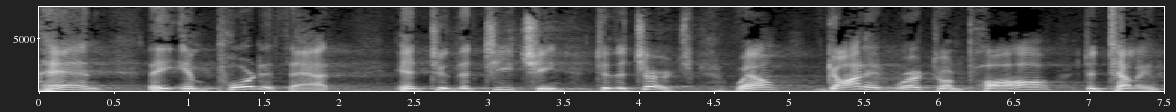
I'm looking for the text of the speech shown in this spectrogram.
And they imported that into the teaching to the church. Well, God had worked on Paul to tell him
